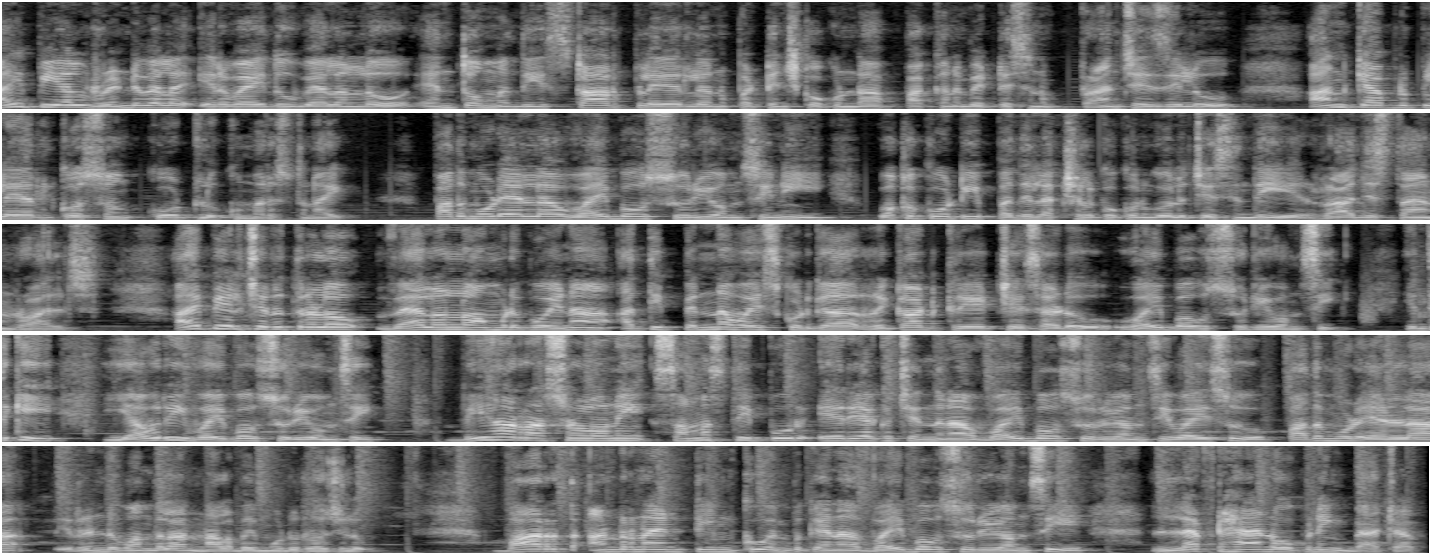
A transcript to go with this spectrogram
IPL రెండు వేల ఇరవై ఐదు వేలంలో ఎంతో మంది స్టార్ ప్లేయర్లను పట్టించుకోకుండా పక్కన పెట్టేసిన ఫ్రాంచైజీలు అన్క్యాప్డ్ ప్లేయర్ల కోసం కోట్లు కుమ్మరుస్తున్నాయి. పదమూడేళ్ళ వైభవ్ సూర్యవంశీని ఒక కోటి పది లక్షలకు కొనుగోలు చేసింది రాజస్థాన్ రాయల్స్. ఐపీఎల్ చరిత్రలో వేలంలో అమ్ముడుపోయిన అతి పిన్న వయస్కుడిగా రికార్డ్ క్రియేట్ చేశాడు వైభవ్ సూర్యవంశీ. ఇంతకీ ఎవరి వైభవ్ సూర్యవంశీ? బీహార్ రాష్ట్రంలోని సమస్తీపూర్ ఏరియాకు చెందిన వైభవ్ సూర్యవంశీ వయసు పదమూడు ఏళ్ళ రెండు వందల నలభై మూడు రోజులు. భారత్ అండర్ నైన్ టీంకు ఎంపికైన Vaibhav Suryavanshi left hand opening batter.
